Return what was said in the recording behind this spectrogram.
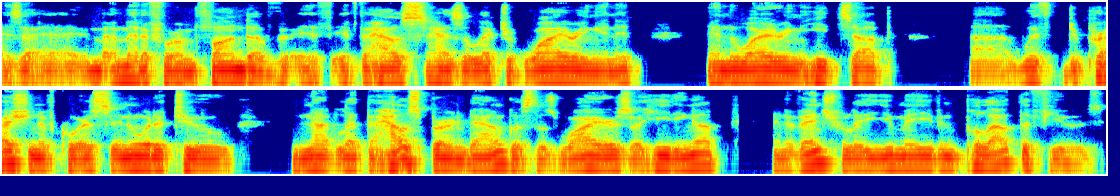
as a, a, metaphor I'm fond of. If if the house has electric wiring in it, and the wiring heats up, uh, with depression, of course, in order to not let the house burn down because those wires are heating up, and eventually you may even pull out the fuse,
